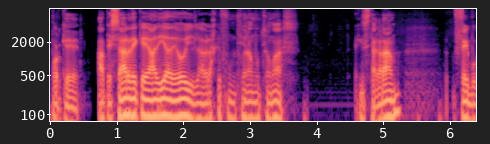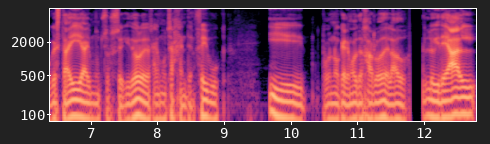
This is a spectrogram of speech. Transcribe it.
Porque a pesar de que a día de hoy la verdad es que funciona mucho más Instagram, Facebook está ahí, hay muchos seguidores, hay mucha gente en Facebook y pues no queremos dejarlo de lado. Lo ideal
